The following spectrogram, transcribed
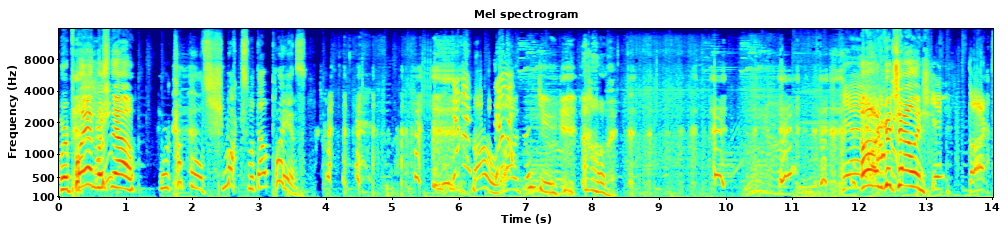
We're planless Ready? now. We're a couple schmucks without plans. Oh, oh, thank you. Oh. Oh, good challenge. Fucked.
